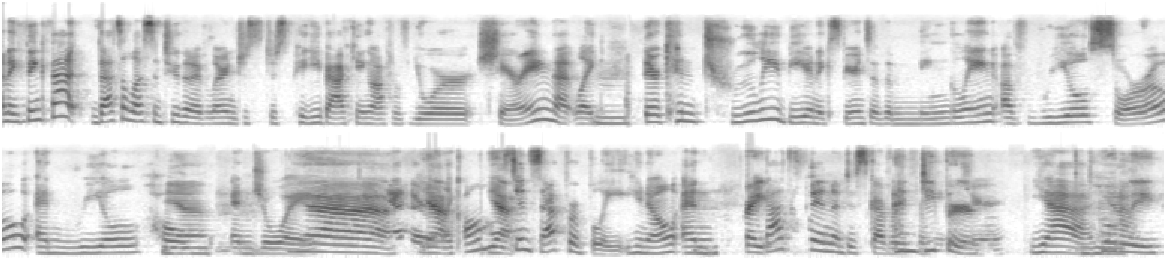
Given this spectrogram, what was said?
and I think that that's a lesson too that I've learned just just piggybacking off of your sharing that like mm. there can truly be an experience of the mingling of real sorrow and real hope Yeah. and joy Yeah. together, Yeah. like almost yeah. inseparably, you know? And mm-hmm. Right. that's been a discovery And deeper. year. Mm-hmm. Yeah, totally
